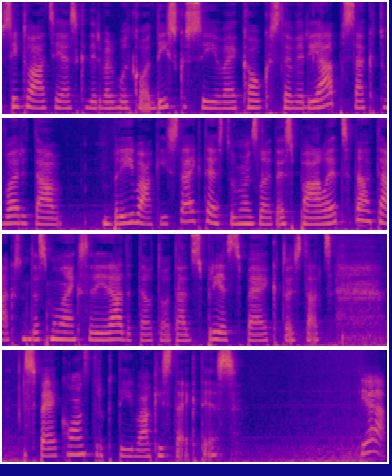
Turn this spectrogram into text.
situācijās, kad ir varbūt kaut kāda diskusija vai kaut kas tev ir jāpasaka, tu vari tā brīvāk izteikties, tu mazliet esi pārliecinātāks, un tas, man liekas, arī rada tev to tādu spriest spēju, ka tu esi tāds spēj konstruktīvāk izteikties. Jā,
